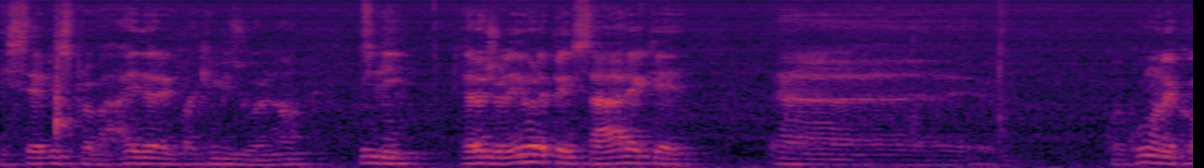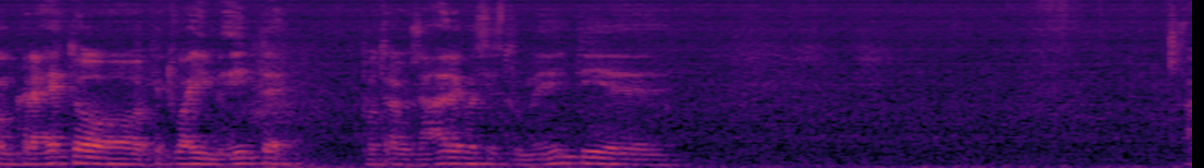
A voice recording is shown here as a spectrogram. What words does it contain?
i service provider in qualche misura, no? Quindi sì. È ragionevole pensare che eh, qualcuno nel concreto che tu hai in mente potrà usare questi strumenti e a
